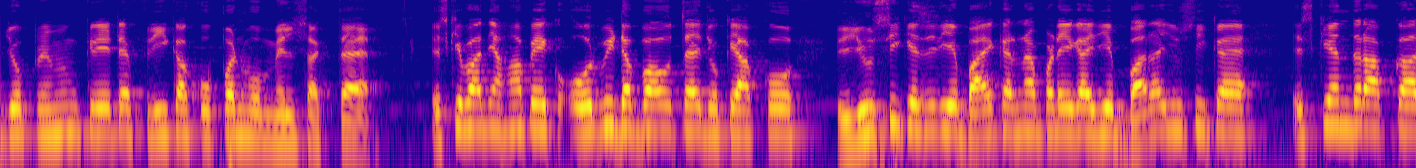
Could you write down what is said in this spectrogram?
जो प्रीमियम क्रेट है फ्री का कूपन वो मिल सकता है। इसके बाद यहाँ पे एक और भी डब्बा होता है जो कि आपको यूसी के ज़रिए बाय करना पड़ेगा। ये 12 यूसी का है इसके अंदर आपका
